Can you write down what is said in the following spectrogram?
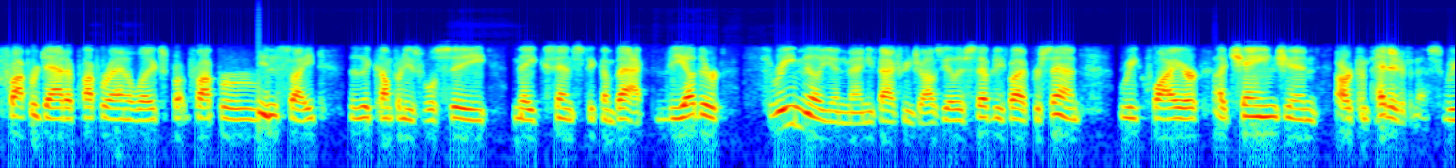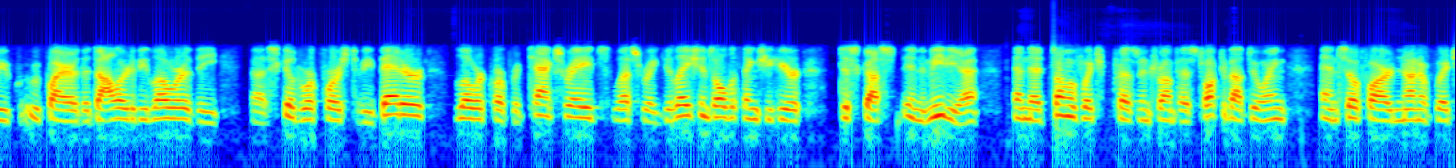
proper data, proper analytics, pro- proper insight, the companies will see make sense to come back. The other 3 million manufacturing jobs, the other 75%, require a change in our competitiveness. We require the dollar to be lower, the uh, skilled workforce to be better, lower corporate tax rates, less regulations, all the things you hear discussed in the media, and that some of which President Trump has talked about doing, and so far none of which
